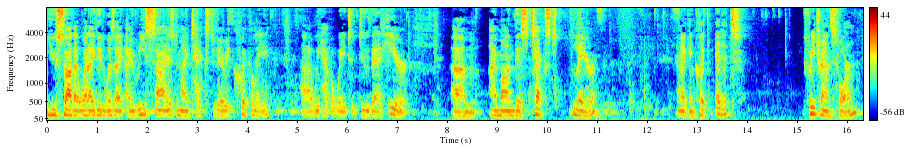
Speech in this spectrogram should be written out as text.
you saw that what I did was I, I resized my text very quickly. Uh, we have a way to do that here. Um, I'm on this text layer, and I can click Edit, Free Transform,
